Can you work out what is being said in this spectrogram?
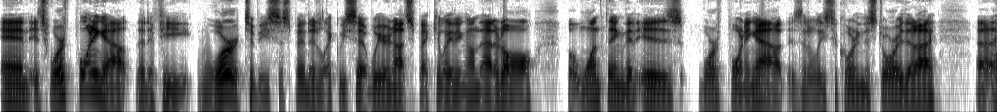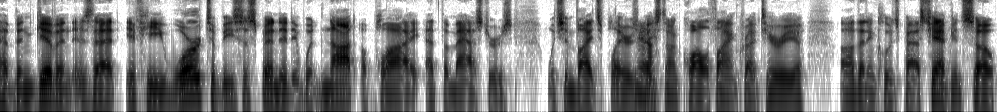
And it's worth pointing out that if he were to be suspended, like we said, we are not speculating on that at all. But one thing that is worth pointing out is that, at least according to the story that I uh, have been given, is that if he were to be suspended, it would not apply at the Masters, which invites players yeah. based on qualifying criteria uh, that includes past champions. So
